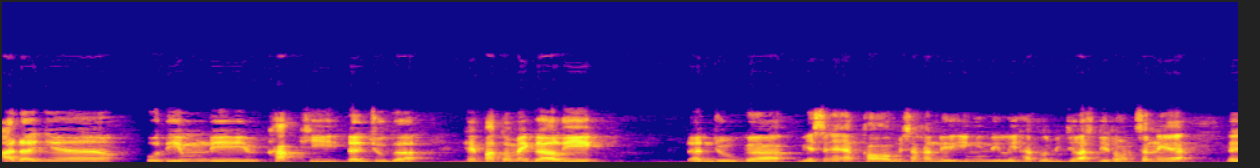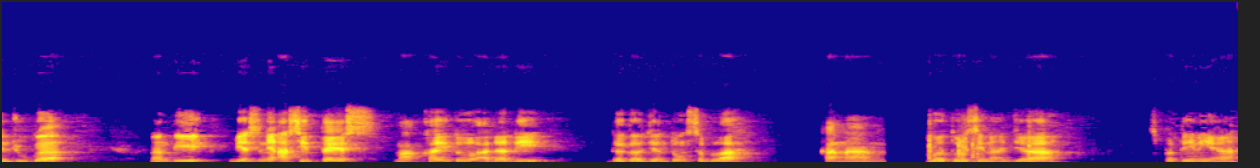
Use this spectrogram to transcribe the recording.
adanya udim di kaki dan juga hepatomegalik dan juga biasanya kalau misalkan ingin dilihat lebih jelas di ronsen ya. Dan juga nanti biasanya asites maka itu ada di gagal jantung sebelah kanan. Gue tulisin aja seperti ini ya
